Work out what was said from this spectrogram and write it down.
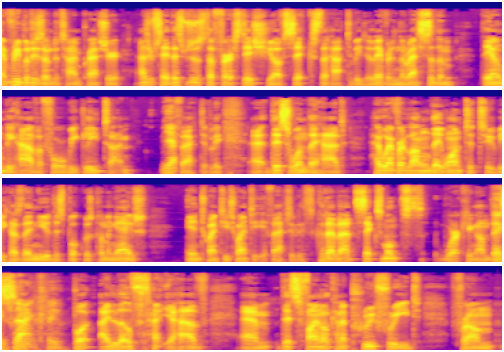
everybody's under time pressure. As we say, this was just the first issue of six that had to be delivered, and the rest of them they only have a four week lead time. Yeah. effectively. Uh, this one they had however long they wanted to because they knew this book was coming out in 2020. Effectively, so could have had six months working on this. one. Exactly. But I love that you have um, this final kind of proofread from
